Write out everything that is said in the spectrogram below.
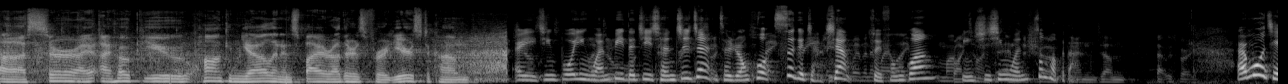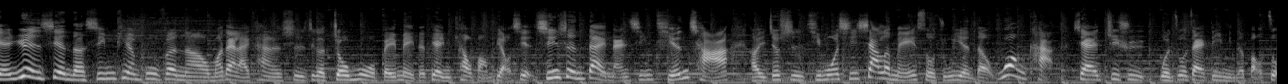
uh, sir, I, I hope you honk and yell and inspire others for years to come. 而已经播映完毕的《继承之战》则荣获四个奖项，最风光。影视新闻综合报道。 而目前院线的新片部分呢，我们带来看的是这个周末北美的电影票房表现。新生代男星甜茶啊，也就是提摩西·夏勒梅所主演的《旺卡》，现在继续稳坐在第一名的宝座。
